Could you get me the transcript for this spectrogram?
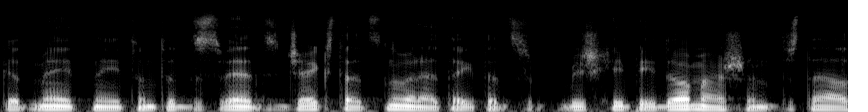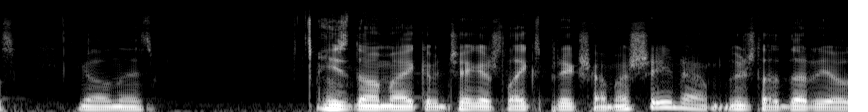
kad meitnīt, un tad tas viens džeks, tāds, nu, varētu teikt, tāds bija hipija domāšana, tas tēls galvenais. Izdomāja, ka viņš vienkārši laiks priekšā mašīnām. Viņš tā dara jau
